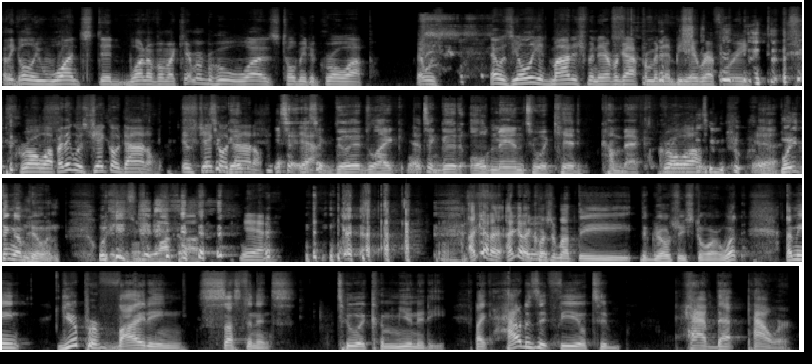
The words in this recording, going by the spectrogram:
I think only once did one of them. I can't remember who it was. Told me to grow up. That was that was the only admonishment I ever got from an NBA referee. grow up. I think it was Jake O'Donnell. It was Jake That's a good- O'Donnell. That's a, yeah. that's a good like that's a good old man to a kid comeback. grow up. Yeah. What do you think I'm doing? What do you- Just walk off. Yeah. I got a I got a question about the the grocery store. What I mean, you're providing sustenance to a community. Like, how does it feel to have that power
